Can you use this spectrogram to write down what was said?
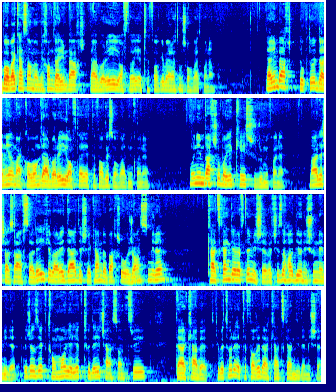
بابک هستم و می‌خوام در این بخش درباره یافته های اتفاقی براتون صحبت کنم. در این بخش دکتر دانیل مکاوام درباره یافته های اتفاقی صحبت می‌کنه. اون این بخش رو با یک کیس شروع می‌کنه. مرد 67 ساله ای که برای درد شکم به بخش اوژانس میره کتکن گرفته میشه و چیز حادی رو نشون نمیده به جز یک تومور یا یک توده چند سانتری در کبد که به طور اتفاقی در کتکن دیده میشه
